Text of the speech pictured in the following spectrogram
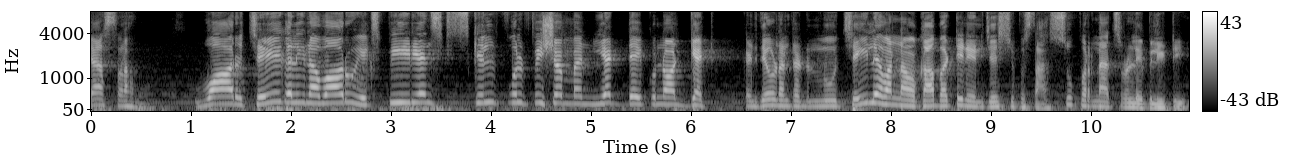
చేస్తున్నాము. వారు చేయగలిగిన వారు experienced skilful fishermen at they could not get కానీ దేవుడు అంటాడు నువ్వు చేయలేవన్నావు కాబట్టి నేను చేసి చూపిస్తా. Supernatural ability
